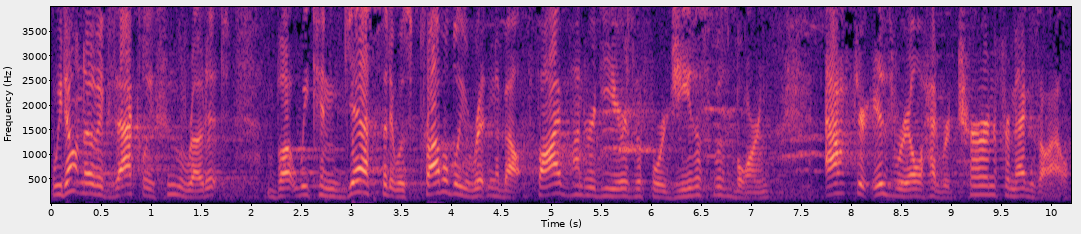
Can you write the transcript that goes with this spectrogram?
we don't know exactly who wrote it, but we can guess that it was probably written about 500 years before Jesus was born, after Israel had returned from exile.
